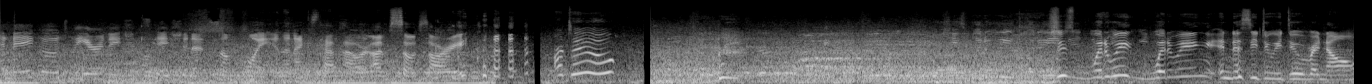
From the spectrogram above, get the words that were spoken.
I may go to the urination station at some point in the next half hour. I'm so sorry. R2? She's widowy, widowy. She's widowing, widowing into C2E2 right now.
